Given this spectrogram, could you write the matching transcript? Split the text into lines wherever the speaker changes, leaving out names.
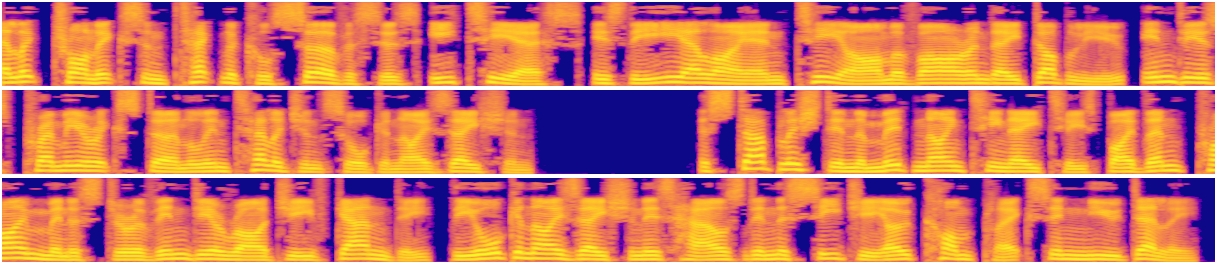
Electronics and Technical Services (ETS) is the ELINT arm of R&AW, India's premier external intelligence organisation. Established in the mid-1980s by then Prime Minister of India Rajiv Gandhi, the organisation is housed in the CGO complex in New Delhi.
